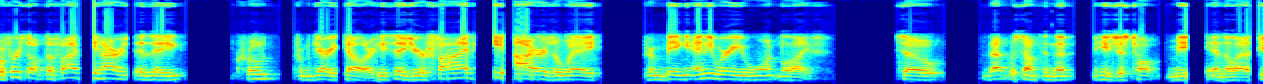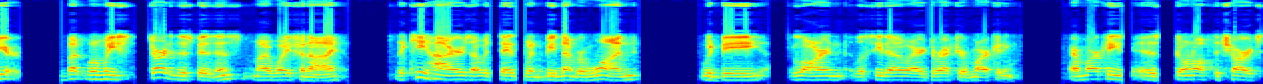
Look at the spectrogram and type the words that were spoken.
Well, first off, the five key hires is a quote from Gary Keller. He says, You're five key hires away from being anywhere you want in life. So that was something that he's just taught me in the last year. But when we started this business, my wife and I, the key hires I would say would be number one would be Lauren Lucido, our director of marketing. Our marketing is going off the charts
